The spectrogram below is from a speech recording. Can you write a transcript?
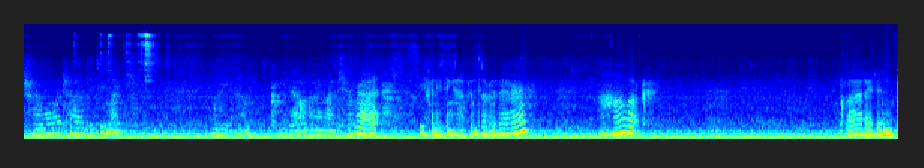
try one more time to do my my um coming out my. See if anything happens over there. Uh-huh, look. Glad I didn't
